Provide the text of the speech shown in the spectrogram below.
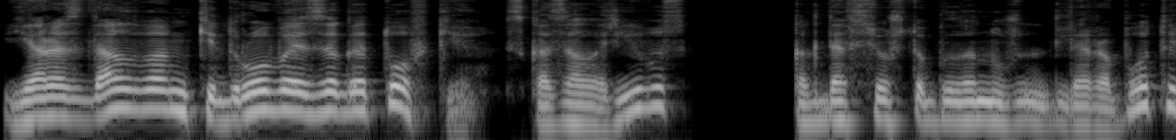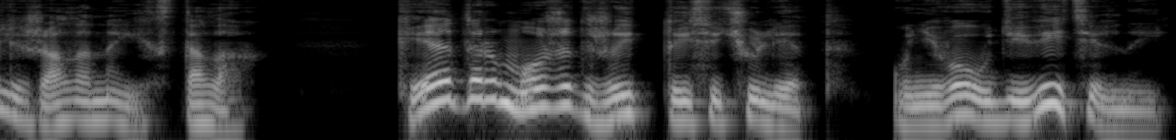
«Я раздал вам кедровые заготовки», — сказал Ривус, когда все, что было нужно для работы, лежало на их столах. Кедр может жить тысячу лет. У него удивительный,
